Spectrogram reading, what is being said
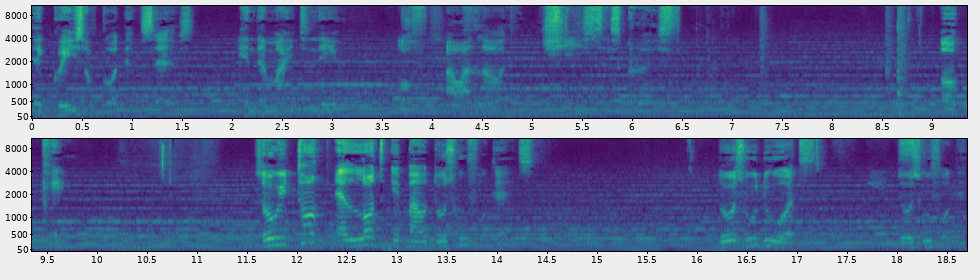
the grace of God themselves in the mighty name of our Lord Jesus Christ. Okay. So we talk a lot about those who forget. Those who do what? Those who forget.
